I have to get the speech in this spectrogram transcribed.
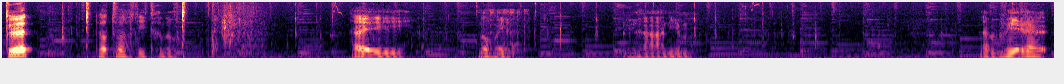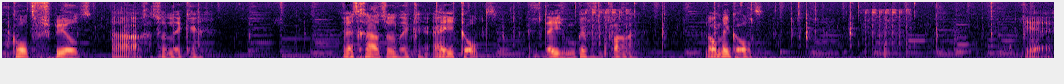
Kut! Dat was niet genoeg. Hey, nog meer. Uranium. Dan heb ik weer uh, gold verspeeld. Ah, gaat zo lekker. Het gaat zo lekker. Hey, gold. Deze moet ik even vervangen. Nog meer gold. Yeah.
